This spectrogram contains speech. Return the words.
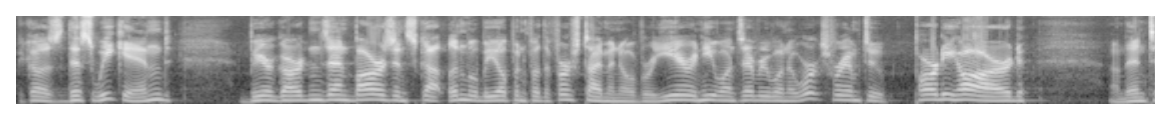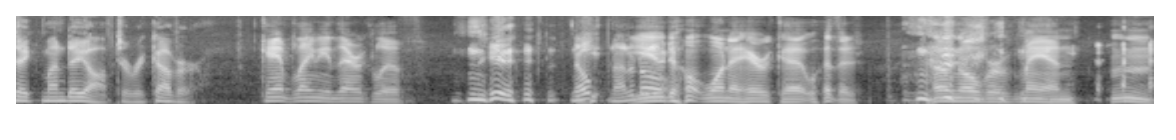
Because this weekend, beer gardens and bars in Scotland will be open for the first time in over a year, and he wants everyone who works for him to party hard and then take Monday off to recover. Can't blame you there, Cliff. nope, not at you all. don't want a haircut with a hungover man. Mm.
